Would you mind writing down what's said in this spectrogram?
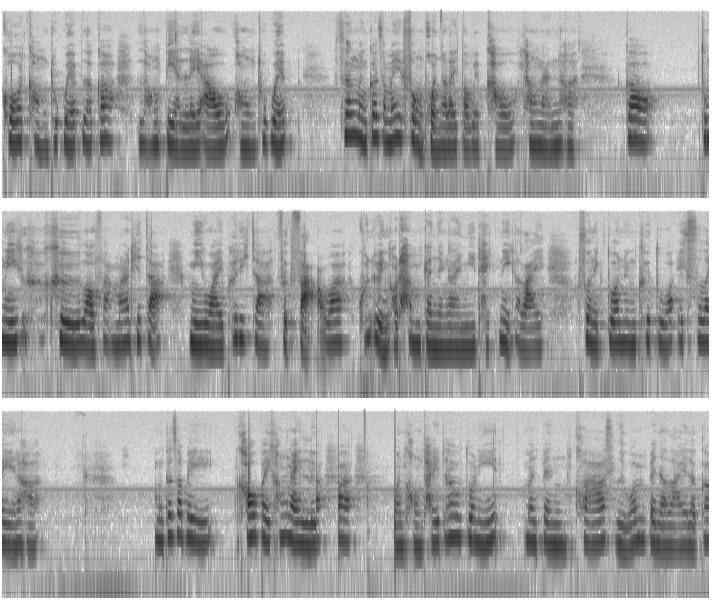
โค้ดของทุกเว็บ แล้วก็ลองเปลี่ยนเลเยอร์ของทุกเว็บ ซึ่งมันก็จะไม่ส่งผลอะไรต่อเว็บเขาทั้งนั้นนะคะ ก็ตรงนี้คือเราสามารถที่จะมีไว้เพื่อที่จะศึกษาว่าคนอื่นเขาทำกันยังไงมีเทคนิคอะไร ส่วนอีกตัวหนึ่งคือตัว X-ray นะคะ มันก็จะไปเข้าไปข้างในลึกว่าส่วนของไทเทลตัวนี้ มันเป็นคลาสหรือว่ามันเป็นอะไร แล้วก็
